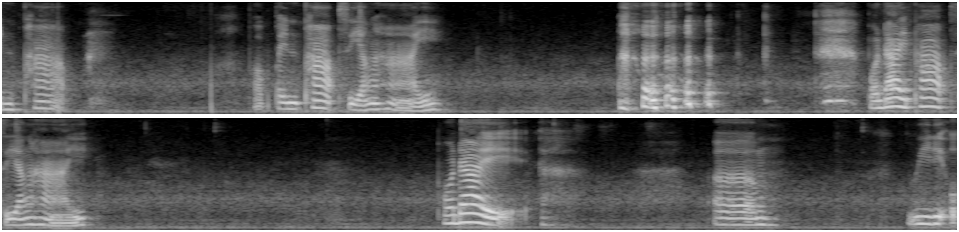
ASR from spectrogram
เป็นภาพ พอเป็นภาพเสียงหาย พอได้ภาพเสียงหาย พอได้วิดีโอ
